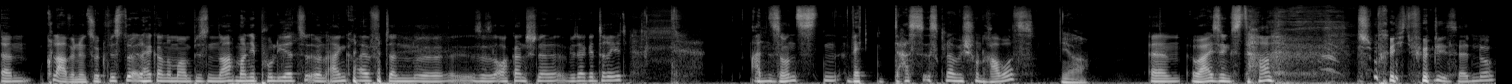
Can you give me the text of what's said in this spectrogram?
Ähm, klar, wenn jetzt der Quizduell-Hacker nochmal ein bisschen nachmanipuliert und eingreift, dann äh, ist es auch ganz schnell wieder gedreht. Ansonsten, wetten, das ist, glaube ich, schon raus. Ja. Ähm, Rising Star spricht für die Sendung.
